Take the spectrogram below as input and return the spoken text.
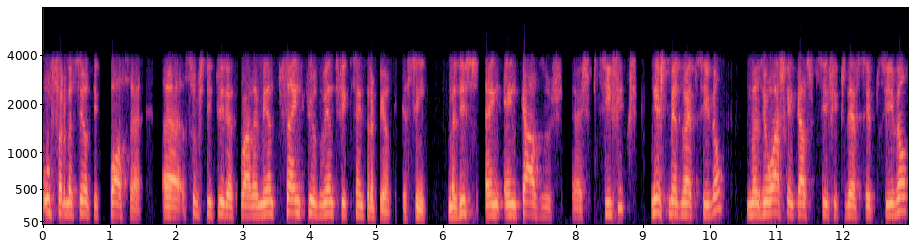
o farmacêutico possa uh, substituir adequadamente sem que o doente fique sem terapêutica. Sim, mas isso em, em casos específicos, neste momento não é possível, mas eu acho que em casos específicos deve ser possível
